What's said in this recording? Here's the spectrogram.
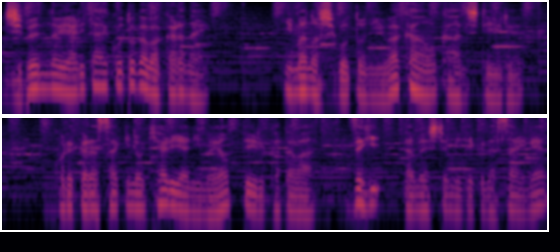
自分のやりたいことがわからない今の仕事に違和感を感じている。これから先のキャリアに迷っている方はぜひ試してみてくださいね。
